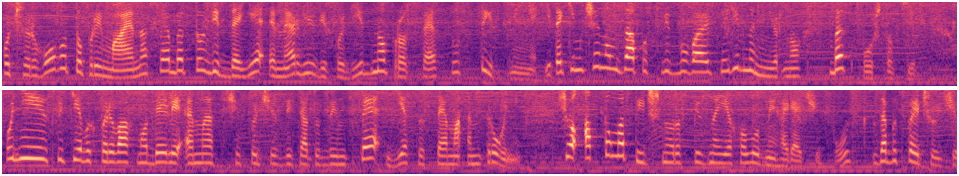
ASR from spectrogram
почергово то приймає на себе, то віддає енергію відповідно процесу стиснення. І таким чином запуск відбувається рівномірно, без поштовхів. Однією з суттєвих переваг моделі MS661C є система M-Tronic, що автоматично розпізнає холодний гарячий пуск, забезпечуючи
